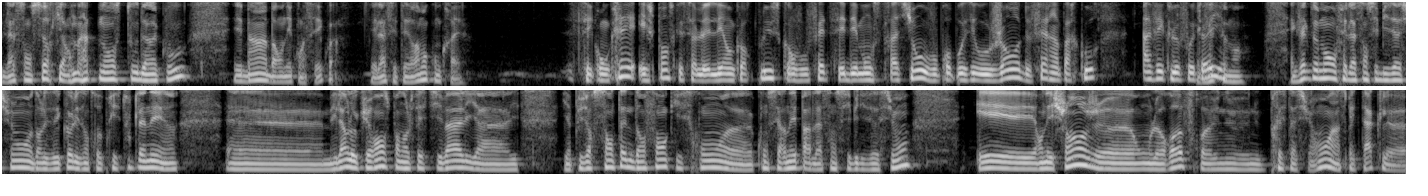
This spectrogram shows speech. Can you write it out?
l'ascenseur qui est en maintenance tout d'un coup, et eh ben, bah, on est coincé quoi. Et là, c'était vraiment concret c'est concret et je pense que ça l'est encore plus quand vous faites ces démonstrations où vous proposez aux gens de faire un parcours avec le fauteuil. Exactement. Exactement, on fait de la sensibilisation dans les écoles, les entreprises toute l'année. Hein. Euh, mais là, en l'occurrence, pendant le festival, il y a, plusieurs centaines d'enfants qui seront euh, concernés par de la sensibilisation. Et en échange, euh, on leur offre une, prestation, un spectacle euh,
